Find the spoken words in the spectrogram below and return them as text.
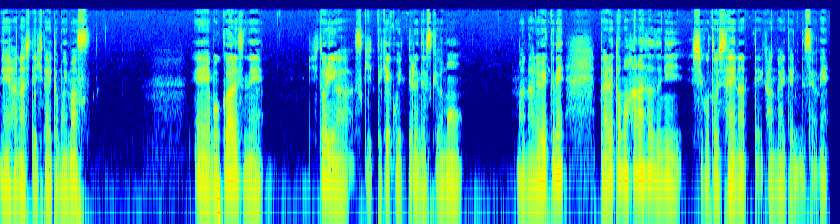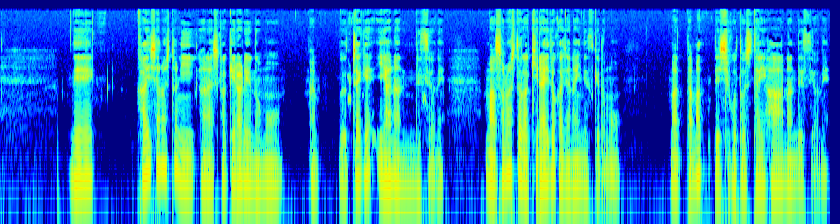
ね、話していきたいと思います。えー、僕はですね、一人が好きって結構言ってるんですけども、まあ、なるべくね、誰とも話さずに仕事したいなって考えてるんですよね。で、会社の人に話しかけられるのも、まあ、ぶっちゃけ嫌なんですよね。まあその人が嫌いとかじゃないんですけども、まあ黙って仕事したい派なんですよね。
